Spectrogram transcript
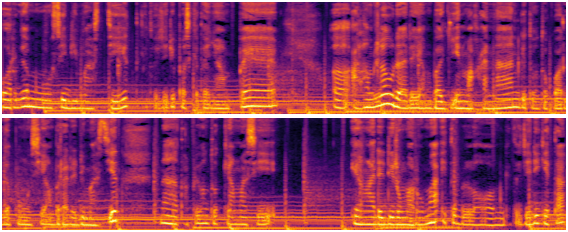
warga mengungsi di masjid gitu. Jadi pas kita nyampe e, alhamdulillah udah ada yang bagiin makanan gitu untuk warga pengungsi yang berada di masjid. Nah, tapi untuk yang masih yang ada di rumah-rumah itu belum gitu. Jadi kita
